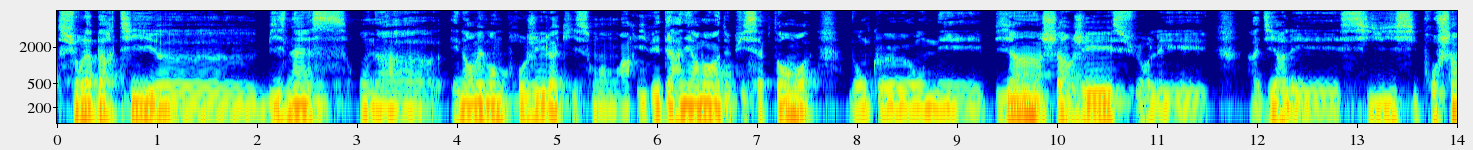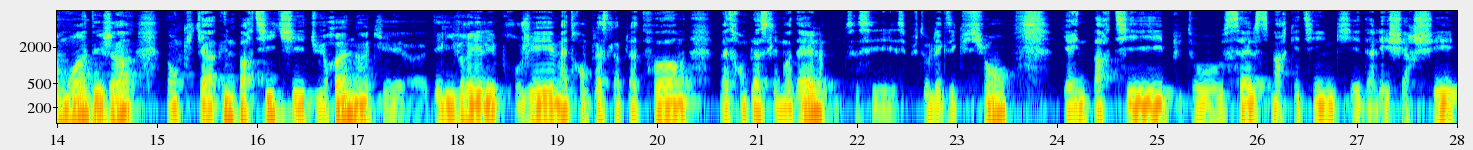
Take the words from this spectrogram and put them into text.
sur la partie euh, business, on a énormément de projets là qui sont arrivés dernièrement hein, depuis septembre. Donc, euh, on est bien chargé sur les, à dire les six, six prochains mois déjà. Donc, il y a une partie qui est du run, hein, qui est délivrer les projets, mettre en place la plateforme, mettre en place les modèles. Ça, c'est plutôt de l'exécution. Il y a une partie plutôt sales, marketing, qui est d'aller chercher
